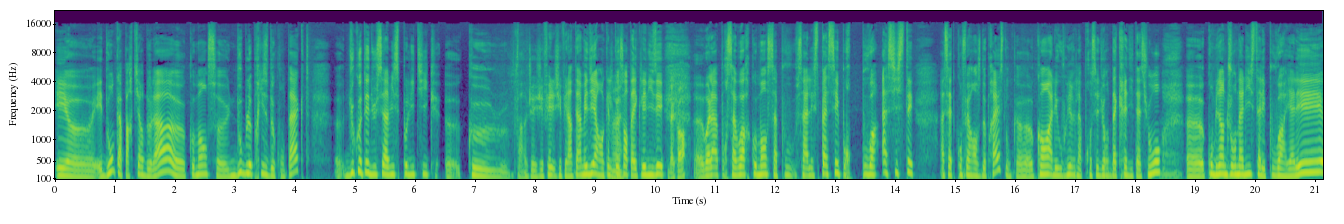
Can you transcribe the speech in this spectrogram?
Et, et, donc, à partir de là, commence une double prise de contact euh, du côté du service politique euh, que enfin j'ai fait fait l'intermédiaire en quelque ouais. sorte avec l'Élysée euh, voilà pour savoir comment ça ça allait se passer pour pouvoir assister à cette conférence de presse donc euh, quand allait ouvrir la procédure d'accréditation ouais. combien de journalistes allaient pouvoir y aller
